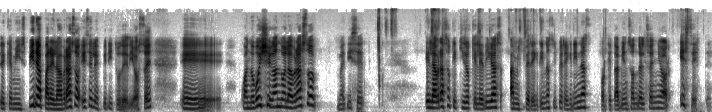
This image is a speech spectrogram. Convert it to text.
el, que me inspira para el abrazo es el Espíritu de Dios. ¿eh? Eh, cuando voy llegando al abrazo, me dice, el abrazo que quiero que le digas a mis peregrinos y peregrinas, porque también son del Señor, es este.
